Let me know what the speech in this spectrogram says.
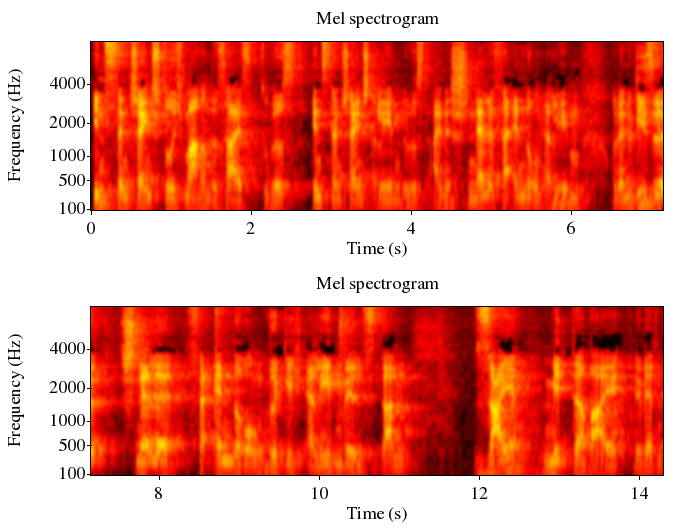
Instant Change durchmachen. Das heißt, du wirst Instant Change erleben, du wirst eine schnelle Veränderung erleben. Und wenn du diese schnelle Veränderung wirklich erleben willst, dann sei mit dabei. Wir werden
